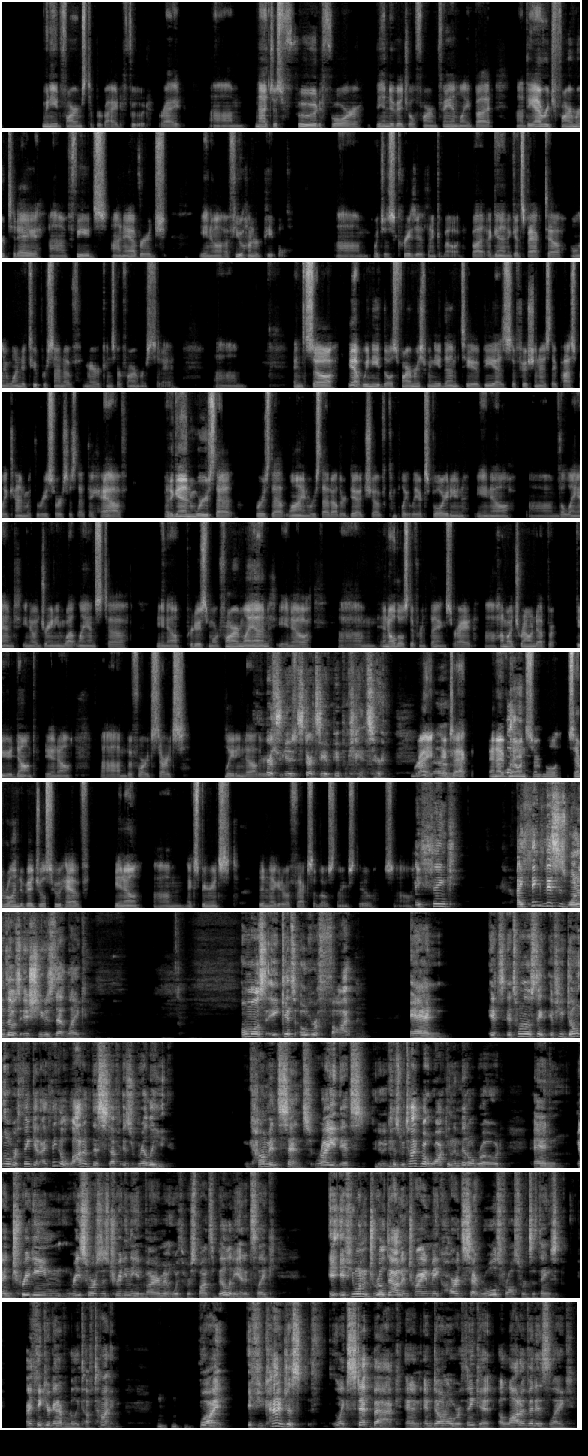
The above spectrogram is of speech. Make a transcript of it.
we need farms to provide food, right? Um, not just food for the individual farm family, but uh, the average farmer today uh, feeds on average, you know, a few hundred people, um, which is crazy to think about. But again, it gets back to only one to two percent of Americans are farmers today. Um, and so, yeah, we need those farmers. We need them to be as efficient as they possibly can with the resources that they have. But again, where's that where's that line where's that other ditch of completely exploiting you know um, the land you know draining wetlands to you know, produce more farmland, you know, um, and all those different things, right? Uh, how much Roundup do you dump, you know, um, before it starts leading to other starts to, get, starts to give people cancer. Right, Um, exactly. And I've known several several individuals who have, you know, um, experienced the negative effects of those things too. So I think I think this is one of those issues that like almost it gets overthought and it's it's one of those things if you don't overthink it I think a lot of this stuff is really common sense right it's mm-hmm. because we talk about walking the middle road and and treating resources treating the environment with responsibility and it's like i- if you want to drill down and try and make hard set rules for all sorts of things i think you're going to have a really tough time. Mhm. but if you kind of just like step back and and don't overthink it a lot of it is like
